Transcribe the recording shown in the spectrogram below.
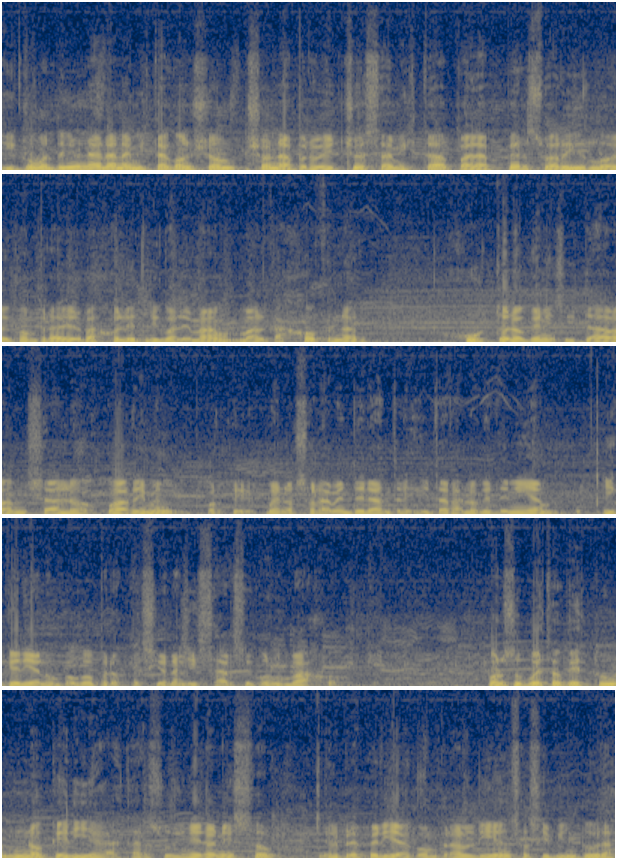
y como tenía una gran amistad con John, John aprovechó esa amistad para persuadirlo de comprar el bajo eléctrico alemán marca Hofner, justo lo que necesitaban ya los Quarrymen, porque bueno, solamente eran tres guitarras lo que tenían, y querían un poco profesionalizarse con un bajo. Por supuesto que Stu no quería gastar su dinero en eso, él prefería comprar lienzos y pinturas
